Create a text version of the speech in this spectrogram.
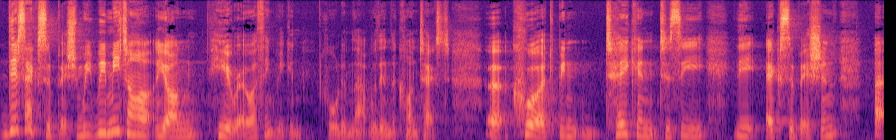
This exhibition, we, we meet our young hero, I think we can call him that within the context, uh, Kurt, been taken to see the exhibition. Uh,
